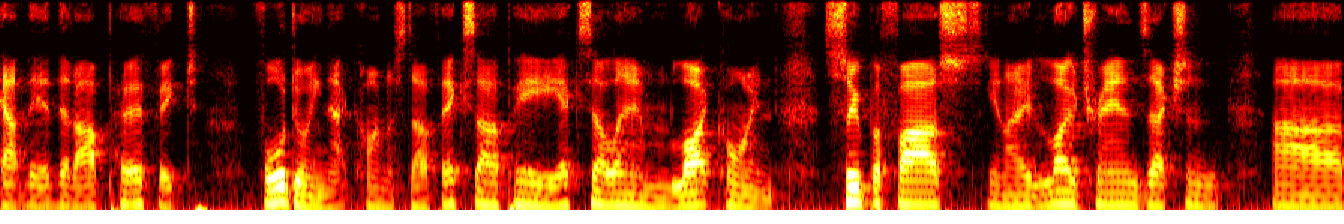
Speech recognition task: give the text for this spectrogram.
out there that are perfect for doing that kind of stuff. XRP, XLM, Litecoin, super fast, you know, low transaction uh,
